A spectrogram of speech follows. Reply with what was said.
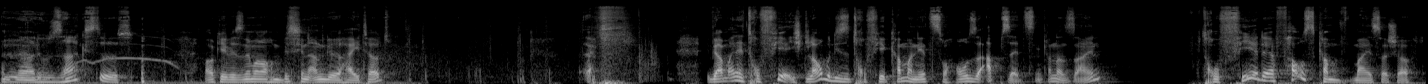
Na, du sagst es. Okay, wir sind immer noch ein bisschen angeheitert. Wir haben eine Trophäe. Ich glaube, diese Trophäe kann man jetzt zu Hause absetzen. Kann das sein? Trophäe der Faustkampfmeisterschaft.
